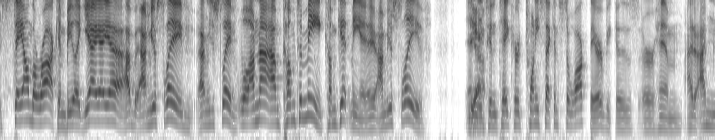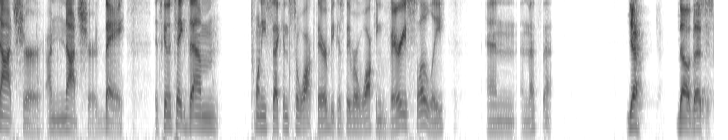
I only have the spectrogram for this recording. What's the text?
stay on the rock and be like, yeah, yeah, yeah, I'm, I'm your slave. I'm your slave. Well, I'm not. I'm come to me. Come get me. I'm your slave. And Yeah. it's gonna take her 20 seconds to walk there because, or him. I, I'm not sure. I'm not sure. They. It's gonna take them 20 seconds to walk there because they were walking very slowly, and and that's that. Yeah. No, that's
